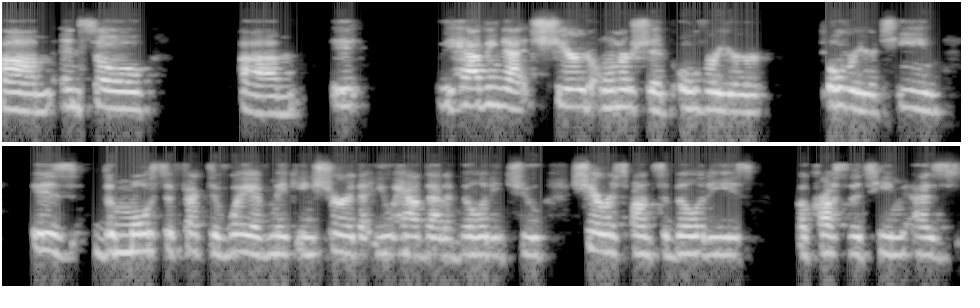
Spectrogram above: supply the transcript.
Um, and so um, it, having that shared ownership over your over your team is the most effective way of making sure that you have that ability to share responsibilities across the team as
